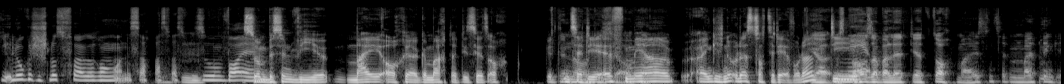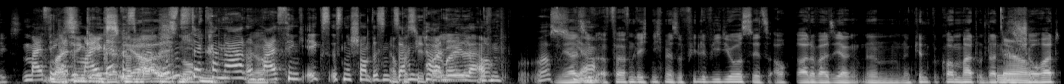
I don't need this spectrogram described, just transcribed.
die logische Schlussfolgerung und ist auch was, was wir so wollen. so ein bisschen wie Mai auch ja gemacht hat, die ist jetzt auch im Genau, ZDF ja auch- mehr eigentlich, ne? oder ist doch ZDF, oder? Ja, die, das Nee. Browser-Ballett jetzt doch meistens im MyThinkX. MyThink, My also X, ist ja, bei uns noch. der Kanal und Ja. MyThinkX ist eine Chance. Das sind Ja, Sachen, die parallel laufen. Was? Ja, Ja. sie veröffentlicht nicht mehr so viele Videos, jetzt auch gerade, weil sie ja ein, Kind bekommen hat und dann Ja. diese Show hat.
